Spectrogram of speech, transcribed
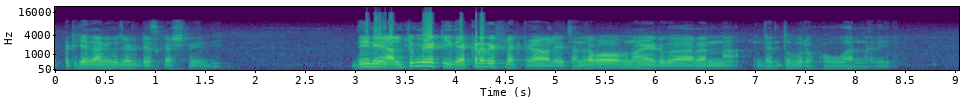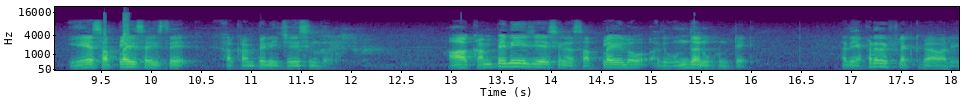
ఇప్పటికే దాని గురించి డిస్కషన్ అయింది. దీని అల్టిమేట్ ఇది ఎక్కడ రిఫ్లెక్ట్ కావాలి? చంద్రబాబు నాయుడు గారు అన్న జంతువుల కొవ్వు అన్నది ఏ సప్లైస్ అయితే ఆ కంపెనీ చేసిందో ఆ కంపెనీ చేసిన సప్లైలో అది ఉందనుకుంటే అది ఎక్కడ రిఫ్లెక్ట్ కావాలి?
